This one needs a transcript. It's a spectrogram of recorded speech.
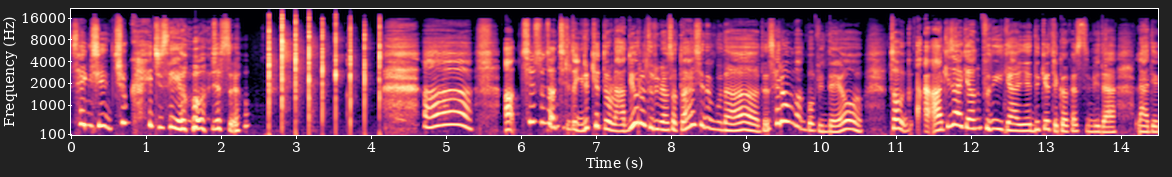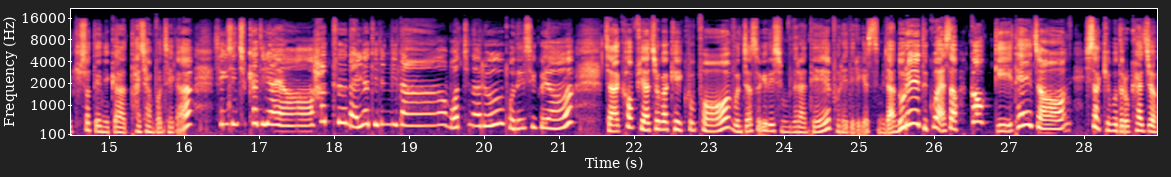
생신 축하해주세요. 하셨어요. 아, 아, 칠순 잔치를 또 이렇게 또 라디오를 들으면서 또 하시는구나. 또 새로운 방법인데요. 저 아, 아기자기한 분위기가 예, 느껴질 것 같습니다. 라디오 키셨다니까 다시 한번 제가 생신 축하드려요. 하트 날려드립니다. 멋진 하루 보내시고요. 자, 커피와 조각 케이크 쿠폰 문자 소개되신 분들한테 보내드리겠습니다. 노래 듣고 와서 꺾기 대전 시작해보도록 하죠.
